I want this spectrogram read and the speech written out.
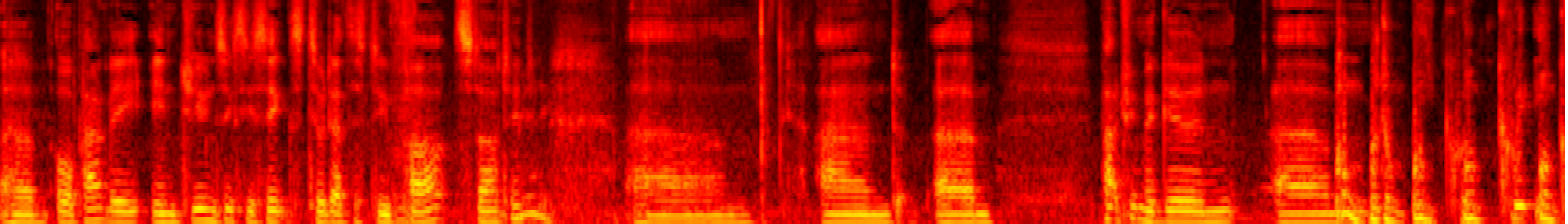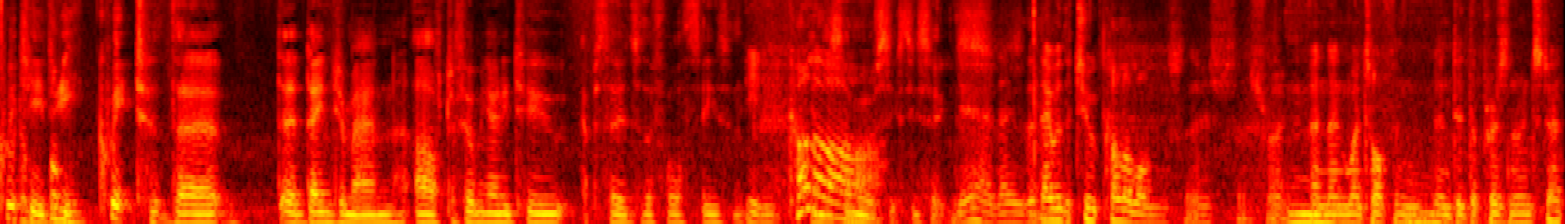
Um, or apparently in June '66, Till Death Do Part started, um, and um, Patrick McGoohan um, he, qu- quit, he quitted. He quit the, the Danger Man after filming only two episodes of the fourth season In in colour. the summer of '66. Yeah, they, they were the two colour ones. That's, that's right. Mm. And then went off and, and did the prisoner instead.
